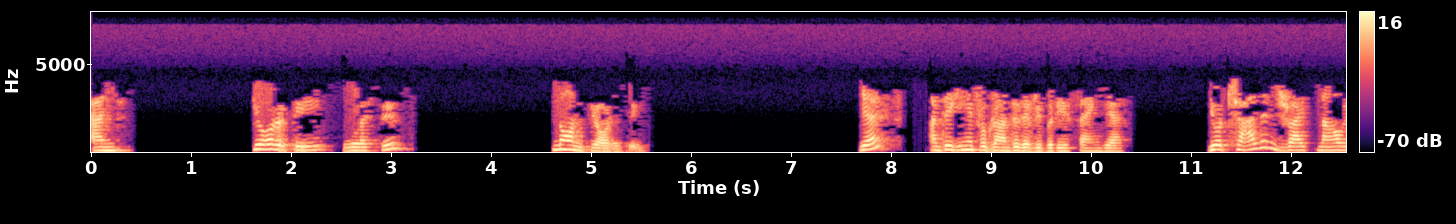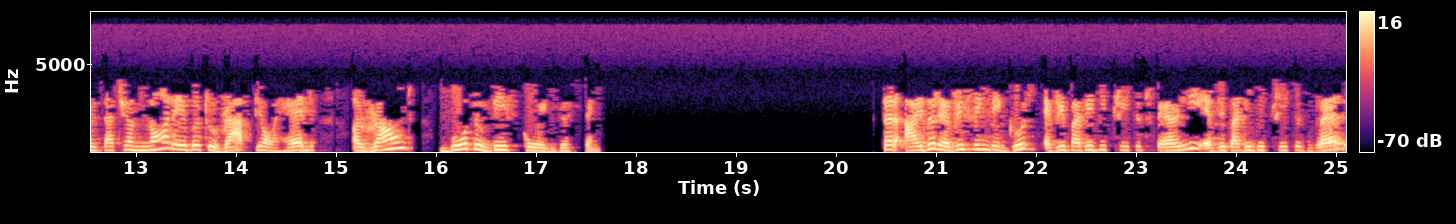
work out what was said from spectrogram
and purity versus non-purity. Yes? I'm taking it for granted everybody is saying yes. Your challenge right now is that you're not able to wrap your head around both of these coexisting that either everything be good, everybody be treated fairly, everybody be treated well.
